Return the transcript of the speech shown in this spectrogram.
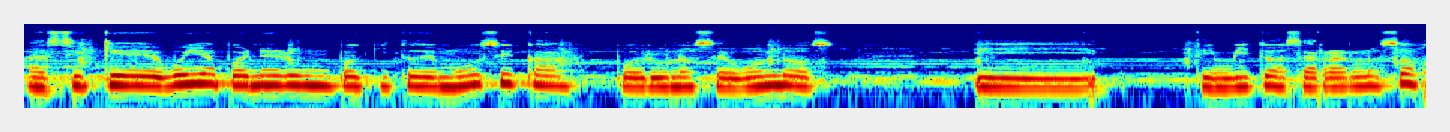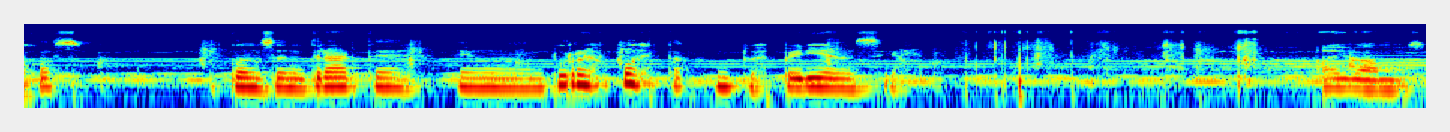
Así que voy a poner un poquito de música por unos segundos y te invito a cerrar los ojos y concentrarte en tu respuesta, en tu experiencia. Ahí vamos.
